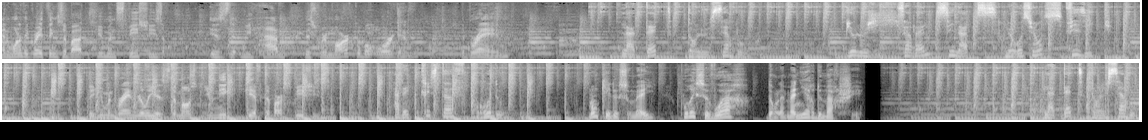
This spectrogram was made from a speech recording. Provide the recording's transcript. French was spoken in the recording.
And one of the great things about the human species is that we have this remarkable organ, the brain. La tête dans le cerveau. Biologie, cervelle, synapses, neurosciences, physique. The human brain really is the most unique gift of our species. Avec Christophe Rodeau. Manquer de sommeil pourrait se voir dans la manière de marcher. La tête dans le cerveau.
